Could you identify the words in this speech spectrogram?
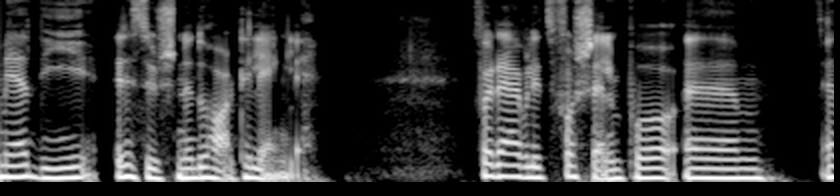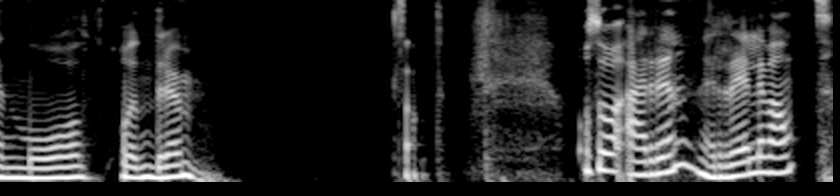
med de ressursene du har tilgjengelig. For det er jo litt forskjellen på eh, en mål og en drøm. Sant. Og så R-en, relevant.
